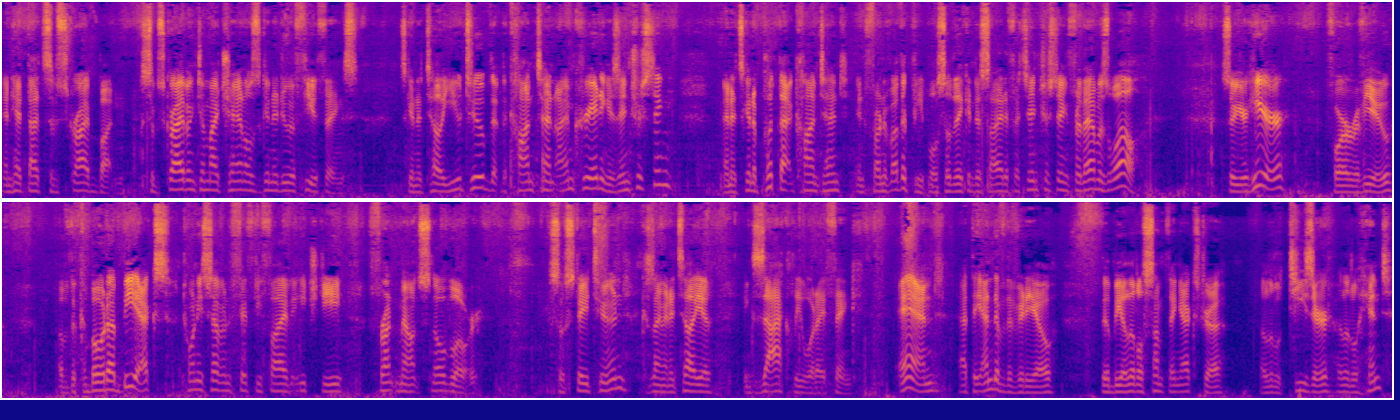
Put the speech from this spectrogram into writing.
and hit that subscribe button. Subscribing to my channel is going to do a few things. It's going to tell YouTube that the content I'm creating is interesting, and it's going to put that content in front of other people so they can decide if it's interesting for them as well. So you're here for a review of the Kubota BX 2755 HD front mount snowblower. So stay tuned because I'm going to tell you exactly what I think. And at the end of the video, there'll be a little something extra, a little teaser, a little hint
